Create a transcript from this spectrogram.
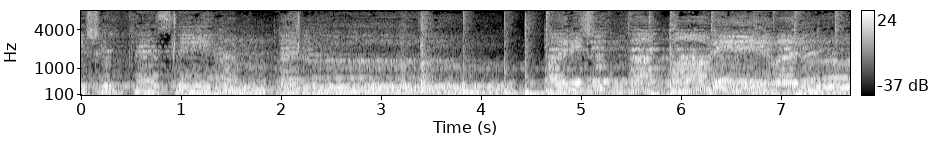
പരിശുദ്ധ സ്നേഹം തരൂ. പരിശുദ്ധാത്മാവേ വരൂ.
